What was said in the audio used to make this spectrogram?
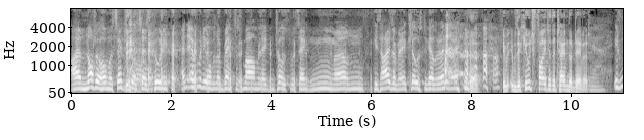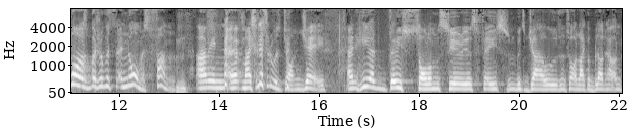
I am not a homosexual, says Cooney. And everybody over the breakfast marmalade and toast was saying, mm, well, mm, his eyes are very close together anyway. yeah. it, it, was a huge fight at the time, though, David. Yeah. It was, but it was enormous fun. Mm-hmm. I mean, uh, my solicitor was John Jay. And he had very solemn, serious face with jowls and so on, like a bloodhound.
